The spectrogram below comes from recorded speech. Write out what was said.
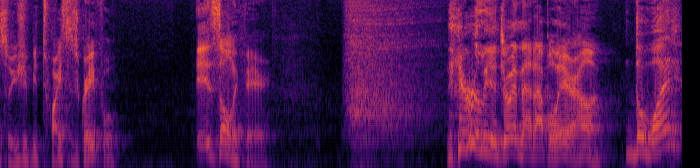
so you should be twice as grateful. It's only fair. You're really enjoying that Apple Air, huh? The what?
